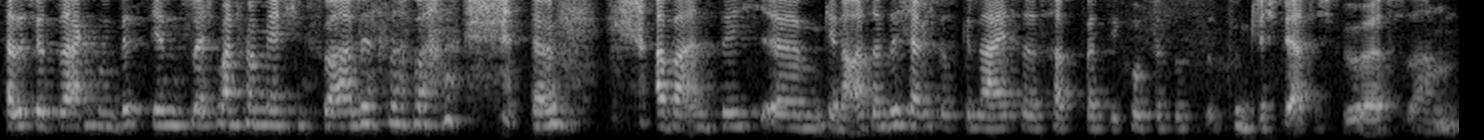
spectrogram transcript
Also ich würde sagen, so ein bisschen, vielleicht manchmal Mädchen für alles, aber, ähm, aber an sich, ähm, genau, also an sich habe ich das geleitet, habe quasi geguckt, dass es pünktlich fertig wird. Ähm,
